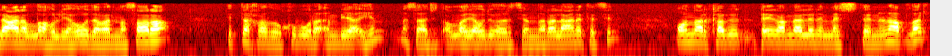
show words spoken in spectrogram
La'anallahu l-Yahude ve nasara İttehazû kubura enbiyaihim mesacid. Allah Yahudi ve Hristiyanlara lanet etsin. Onlar kabir, peygamberlerin mescitlerini ne yaptılar?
